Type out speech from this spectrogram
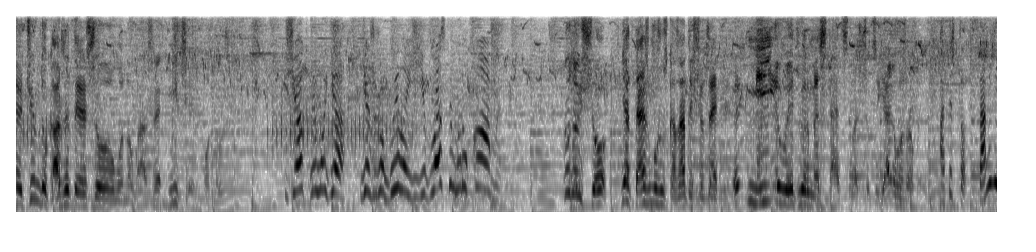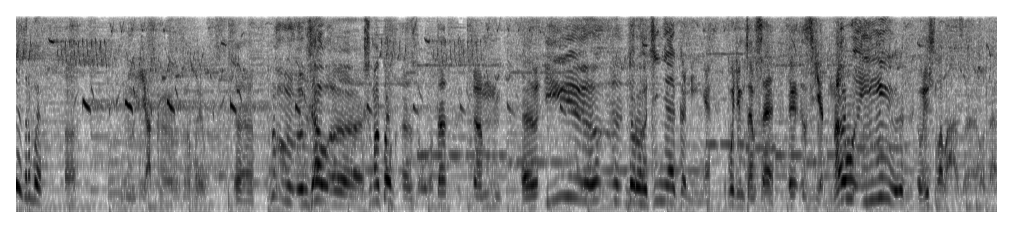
е, Чим докажете, що воно ваше? Нічим. Отож. Як не моя? Я ж робила її власними руками. Ну то й що? Я теж можу сказати, що це е, мій витвір мистецтва, що це я його зробив. А ти що, сам її зробив? Ну, як е, зробив? Е, ну, взяв е, шматок е, золота ем, е, і е, дорогоцінне каміння. Потім це все е, з'єднав і вийшла ваза. Отак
